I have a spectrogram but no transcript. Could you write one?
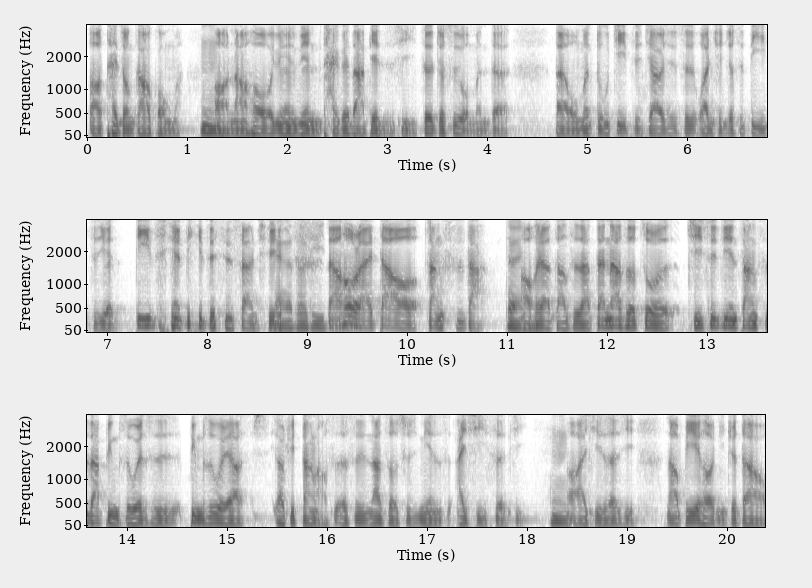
哦台中高工嘛，哦，然后念念台科大电子系，这就是我们的。呃，我们读技职教育就是完全就是第一志愿，第一志愿第一志愿上去，两个都第一。然后后来到张师大，对，哦，回到张师大，但那时候做其实念张师大并不是为了是，并不是为了要要去当老师，而是那时候是念的是 IC 设计，嗯，哦，IC 设计。然后毕业后你就到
